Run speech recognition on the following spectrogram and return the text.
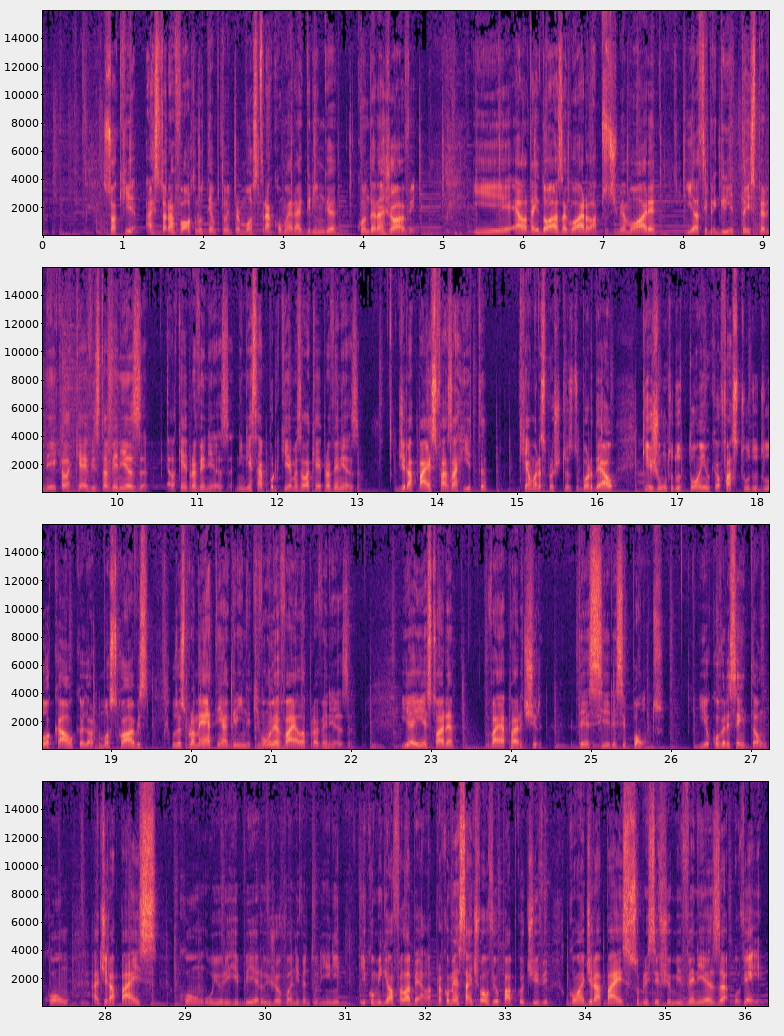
Só que a história volta no tempo também para mostrar como era a gringa quando era jovem. E ela tá idosa agora, lapsos de memória, e ela sempre grita e esperneia que ela quer visitar Veneza. Ela quer ir pra Veneza. Ninguém sabe porquê, mas ela quer ir pra Veneza. Dira Paz faz a Rita, que é uma das prostitutas do bordel, que junto do Tonho, que é o faz tudo do local, que é o Eduardo Moscovis, os dois prometem à gringa que vão levar ela para Veneza. E aí a história vai a partir desse, desse ponto. E eu conversei então com a Dira Paz, com o Yuri Ribeiro e Giovanni Venturini e com Miguel Falabella. Para começar, a gente vai ouvir o papo que eu tive com a Dira Paz sobre esse filme Veneza. Ouve aí.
